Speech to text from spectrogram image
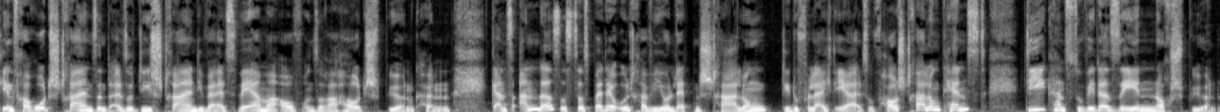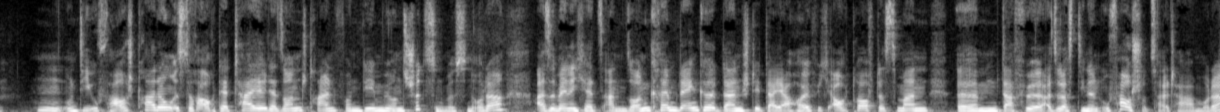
Die Infrarotstrahlen sind also die Strahlen, die wir als Wärme auf unserer Haut spüren können. Ganz anders ist das bei der ultravioletten Strahlung, die du vielleicht eher als UV-Strahlung kennst. Die kannst du weder sehen noch spüren. Hm, und die UV-Strahlung ist doch auch der Teil der Sonnenstrahlen, von dem wir uns schützen müssen, oder? Also wenn ich jetzt an Sonnencreme denke, dann steht da ja häufig auch drauf, dass man ähm, dafür, also dass die einen UV-Schutz halt haben, oder?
